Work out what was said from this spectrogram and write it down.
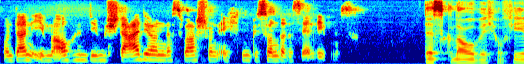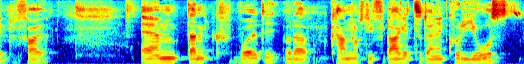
und dann eben auch in dem Stadion, das war schon echt ein besonderes Erlebnis. Das glaube ich auf jeden Fall. Ähm, dann wollte oder kam noch die Frage zu deiner kurios,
